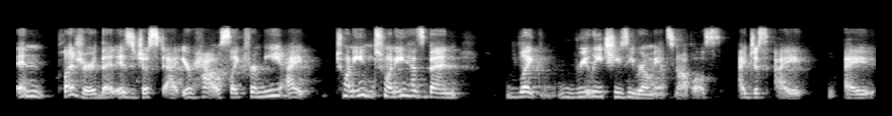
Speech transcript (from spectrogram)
and pleasure that is just at your house. Like for me, I 2020 has been like really cheesy romance novels. I just I I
